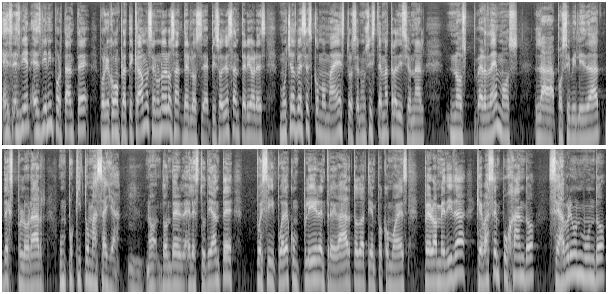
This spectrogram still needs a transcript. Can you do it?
Es, es bien, es bien importante porque como platicábamos en uno de los, de los episodios anteriores, muchas veces como maestros en un sistema tradicional nos perdemos la posibilidad de explorar un poquito más allá, ¿no? Donde el, el estudiante, pues sí, puede cumplir, entregar todo a tiempo como es, pero a medida que vas empujando, se abre un mundo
